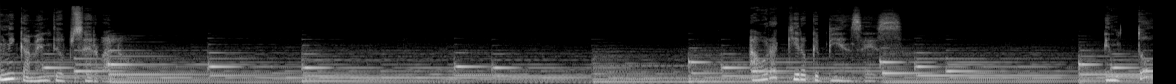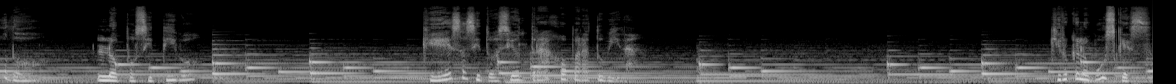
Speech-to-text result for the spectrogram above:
Únicamente obsérvalo. Ahora quiero que pienses lo positivo que esa situación trajo para tu vida. Quiero que lo busques.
